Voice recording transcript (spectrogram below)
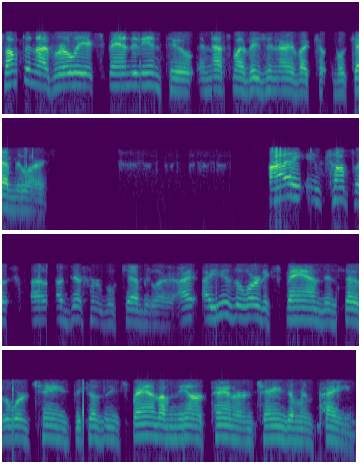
something I've really expanded into, and that's my visionary voc- vocabulary. I encompass a, a different vocabulary. I, I use the word expand instead of the word change because in expand I'm the entertainer and change I'm in pain.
